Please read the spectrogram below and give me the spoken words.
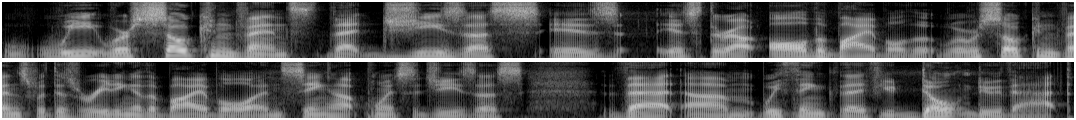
we we're so convinced that Jesus is is throughout all the Bible. We're so convinced with this reading of the Bible and seeing how it points to Jesus that um, we think that if you don't do that,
